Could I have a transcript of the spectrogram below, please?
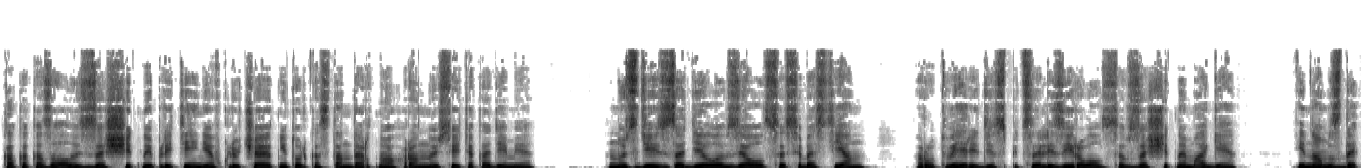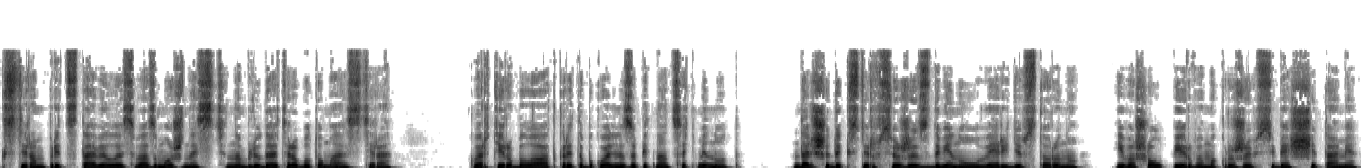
Как оказалось, защитные плетения включают не только стандартную охранную сеть Академии, но здесь за дело взялся Себастьян. Рот Вериди специализировался в защитной магии, и нам с Декстером представилась возможность наблюдать работу мастера. Квартира была открыта буквально за 15 минут. Дальше Декстер все же сдвинул Вериди в сторону и вошел первым, окружив себя щитами.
